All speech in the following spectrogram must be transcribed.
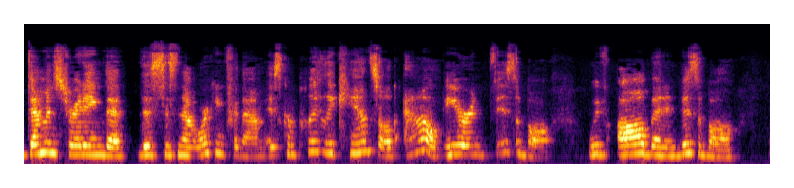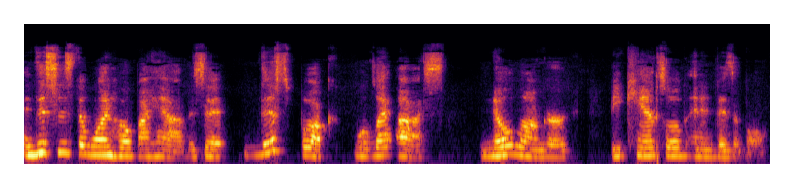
demonstrating that this is not working for them is completely canceled out. You're invisible We've all been invisible. And this is the one hope I have is that this book will let us no longer be canceled and invisible.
